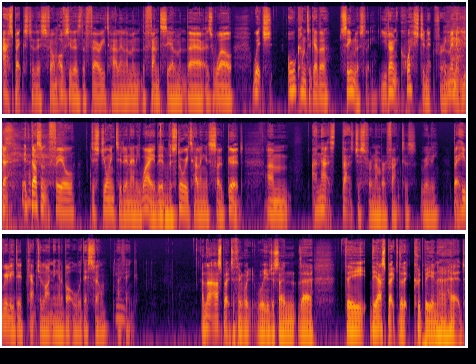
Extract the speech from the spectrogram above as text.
aspects to this film. Obviously, there's the fairy tale element, the fantasy element there as well, which all come together seamlessly. You don't question it for a minute. You don't. Yeah. It doesn't feel disjointed in any way. The Mm. the storytelling is so good, um, and that's that's just for a number of factors, really. But he really did capture lightning in a bottle with this film. I Mm. think. And that aspect, I think, what, what you were just saying there, the the aspect that it could be in her head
